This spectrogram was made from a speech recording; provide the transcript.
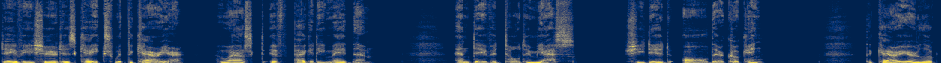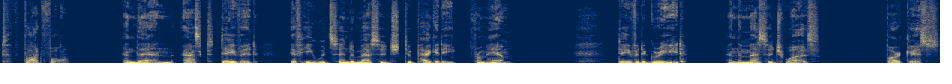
Davy shared his cakes with the carrier, who asked if Peggotty made them. And David told him yes. She did all their cooking. The carrier looked thoughtful, and then asked David if he would send a message to Peggotty from him. David agreed, and the message was, Barkis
